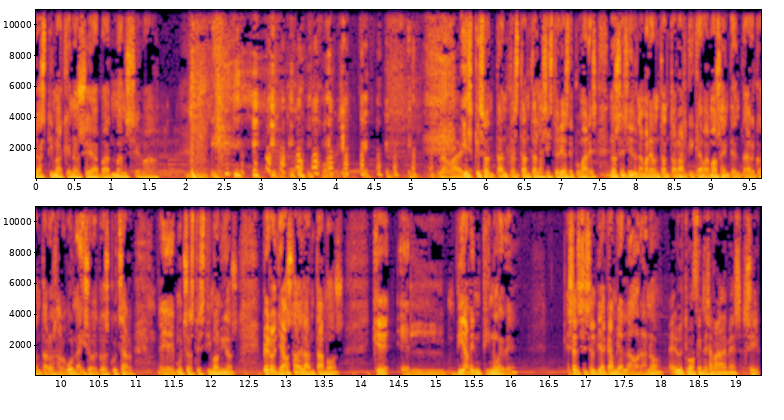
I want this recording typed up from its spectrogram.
Lástima que no sea Batman se va. Y es que son tantas, tantas las historias de Pumares. No sé si de una manera un tanto anárquica vamos a intentar contaros alguna y sobre todo escuchar eh, muchos testimonios, pero ya os adelantamos que el día 29, ese es el día que cambian la hora, ¿no? El último fin de semana de mes. Sí.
